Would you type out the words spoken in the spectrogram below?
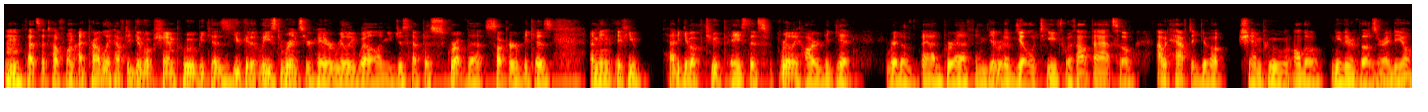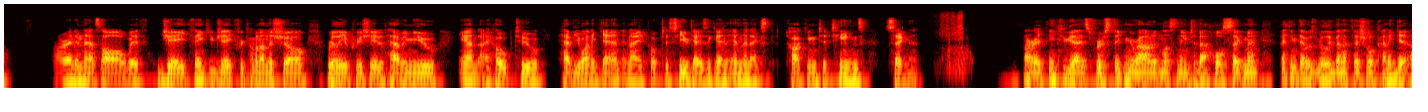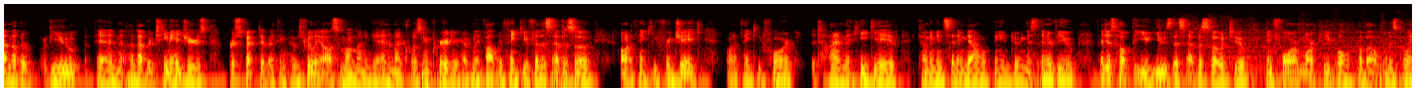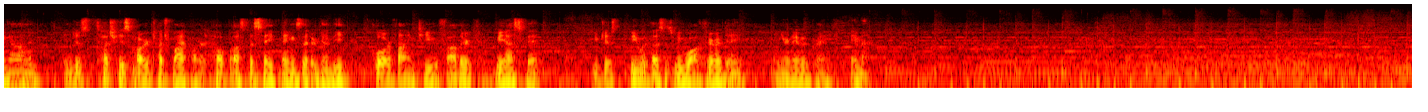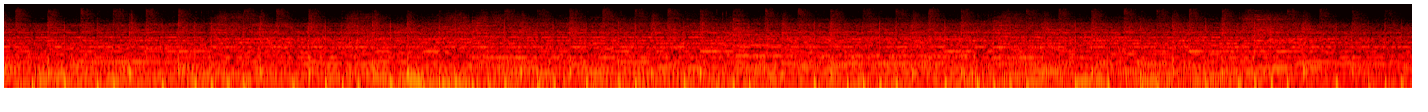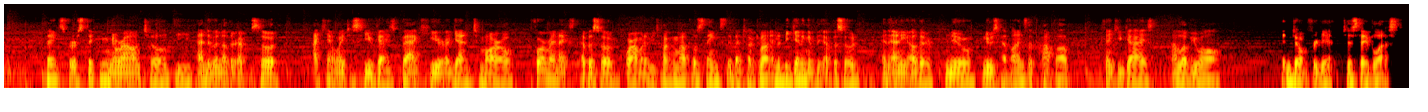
Hmm, that's a tough one. I'd probably have to give up shampoo because you could at least rinse your hair really well and you just have to scrub that sucker because I mean, if you had to give up toothpaste, it's really hard to get rid of bad breath and get rid of yellow teeth without that. So, I would have to give up shampoo, although neither of those are ideal. All right, and that's all with Jake. Thank you, Jake, for coming on the show. Really appreciated having you, and I hope to have you on again, and I hope to see you guys again in the next Talking to Teens segment. All right, thank you guys for sticking around and listening to that whole segment. I think that was really beneficial, kind of get another view and another teenager's perspective. I think that was really awesome. I'm going to get into my closing prayer, dear Heavenly Father. Thank you for this episode. I want to thank you for Jake. I want to thank you for the time that he gave coming and sitting down with me and doing this interview. I just hope that you use this episode to inform more people about what is going on and, and just touch his heart, touch my heart, help us to say things that are going to be glorifying to you, Father. We ask that you just be with us as we walk through our day. In your name we pray. Amen. Thanks for sticking around till the end of another episode. I can't wait to see you guys back here again tomorrow for my next episode where I'm going to be talking about those things that I talked about in the beginning of the episode and any other new news headlines that pop up. Thank you guys. I love you all. And don't forget to stay blessed.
